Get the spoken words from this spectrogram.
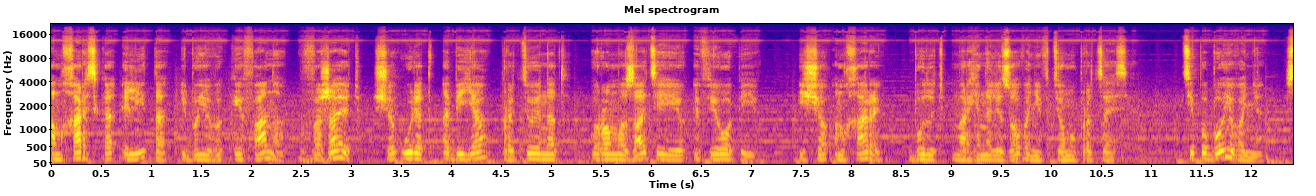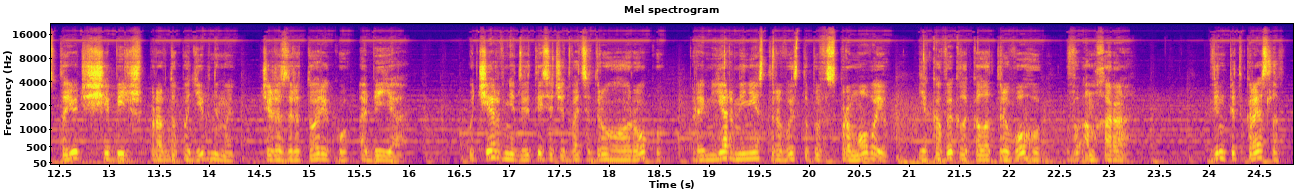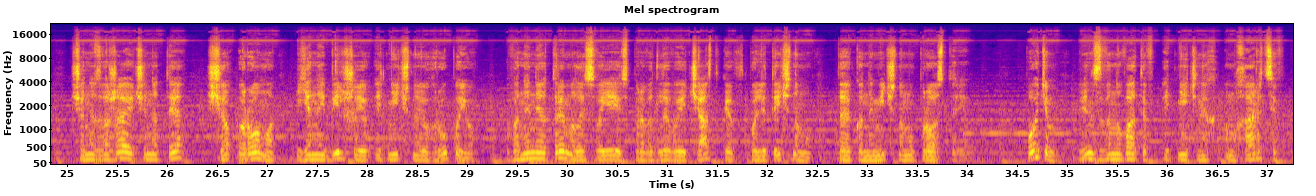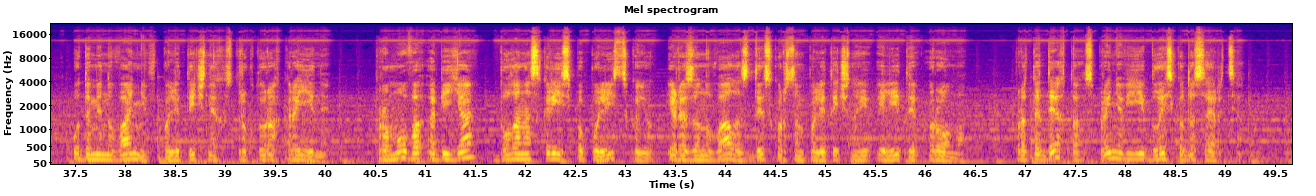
Амхарська еліта і бойовики Фано вважають, що уряд Абія працює над оромозацією Ефіопії і що амхари будуть маргіналізовані в цьому процесі. Ці побоювання стають ще більш правдоподібними через риторику Абія. У червні 2022 року прем'єр-міністр виступив з промовою, яка викликала тривогу в Амхара. Він підкреслив, що незважаючи на те, що Оромо є найбільшою етнічною групою, вони не отримали своєї справедливої частки в політичному та економічному просторі. Потім він звинуватив етнічних амхарців у домінуванні в політичних структурах країни. Промова Абія була наскрізь популістською і резонувала з дискурсом політичної еліти Ромо. Проте дехто сприйняв її близько до серця.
